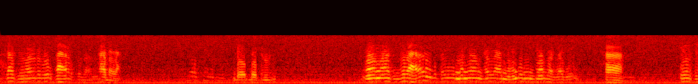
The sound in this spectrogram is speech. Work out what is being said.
કાકા ને હા. દાદા બે બે ત્રણ માણસ ઘર આવ્યો ને પછી મને એમ થયું આ મહેન્દ્ર ક્યાં કરવા જઈએ હા કેવું છે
